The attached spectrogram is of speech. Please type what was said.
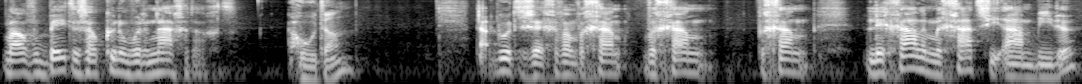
waarover beter zou kunnen worden nagedacht. Hoe dan? Nou, door te zeggen van we gaan, we gaan, we gaan legale migratie aanbieden.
